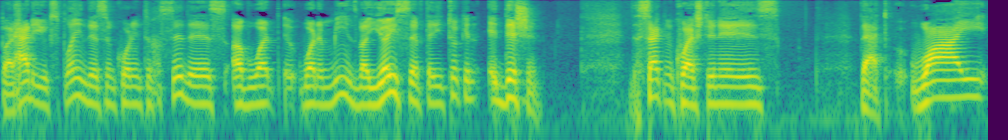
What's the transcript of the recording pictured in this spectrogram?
But how do you explain this according to Chassidus of what, what it means, Vayosef, that he took an addition? The second question is that why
